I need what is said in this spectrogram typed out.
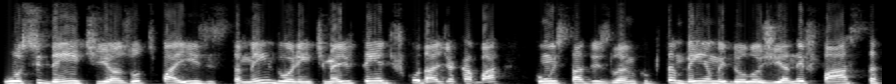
o Ocidente e os outros países também do Oriente Médio têm a dificuldade de acabar com o Estado Islâmico, que também é uma ideologia nefasta,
